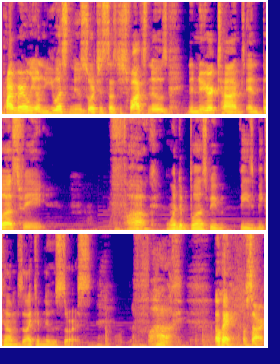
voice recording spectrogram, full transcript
primarily on US news sources such as Fox News, the New York Times, and BuzzFeed. Fuck. When did BuzzFeed becomes like a news source? Fuck. Okay, I'm sorry.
